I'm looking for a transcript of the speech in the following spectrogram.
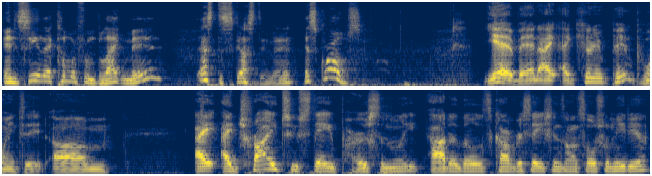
and seeing that coming from black men that's disgusting man it's gross Yeah, man, I, I couldn't pinpoint it. Um, I I try to stay personally out of those conversations on social media,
